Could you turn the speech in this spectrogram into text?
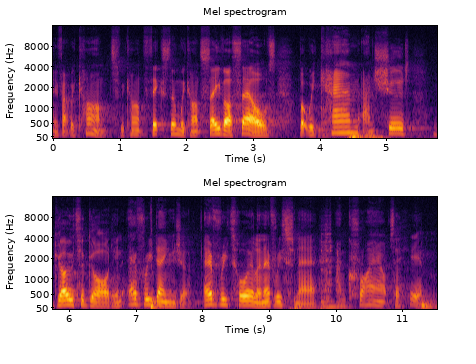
In fact, we can't. We can't fix them, we can't save ourselves, but we can and should go to God in every danger, every toil, and every snare, and cry out to Him,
